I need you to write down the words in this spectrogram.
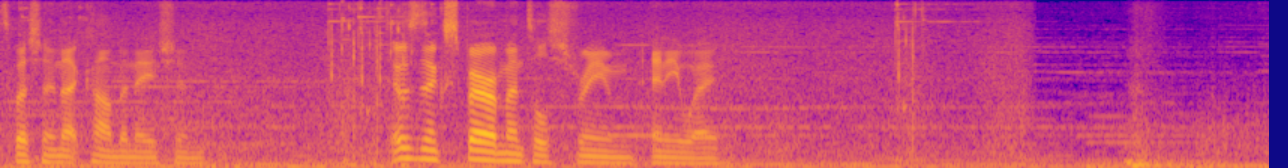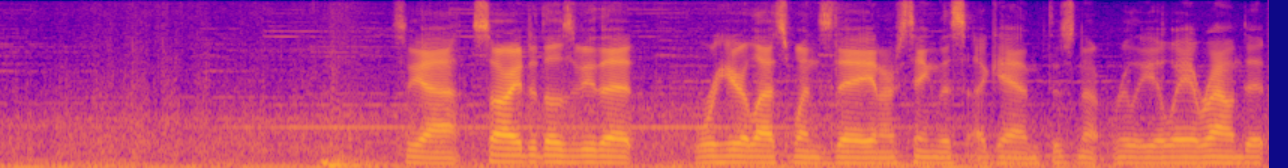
especially in that combination. It was an experimental stream anyway. So yeah, sorry to those of you that were here last Wednesday and are seeing this again. There's not really a way around it.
